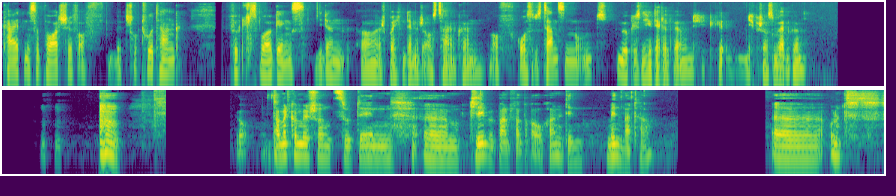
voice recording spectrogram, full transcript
kitende Support-Schiff mit Strukturtank für Small Gangs, die dann äh, entsprechend Damage austeilen können auf große Distanzen und möglichst nicht getackelt werden, nicht, nicht beschossen werden können. jo, damit kommen wir schon zu den ähm, Klebebandverbrauchern, den Minmata. Äh, und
